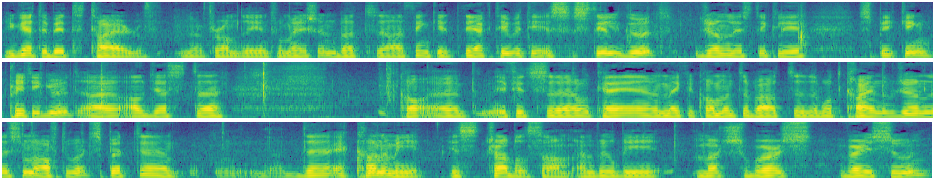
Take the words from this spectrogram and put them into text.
you get a bit tired from the information, but I think it, the activity is still good, journalistically speaking, pretty good. I'll just uh, if it's uh, okay, uh, make a comment about the, what kind of journalism afterwards. But the economy is troublesome and will be much worse very soon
